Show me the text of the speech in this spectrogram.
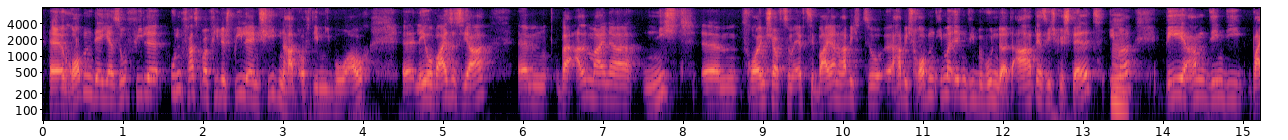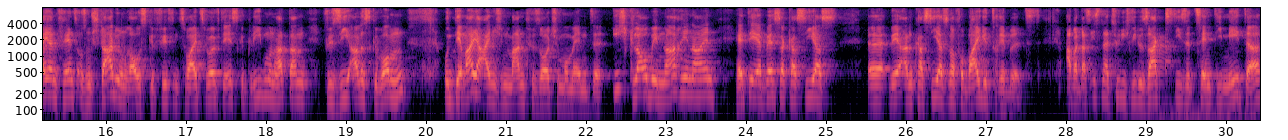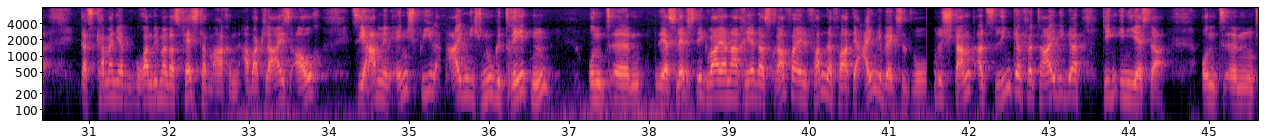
Äh, Robben, der ja so viele, unfassbar viele Spiele entschieden hat auf dem Niveau auch, äh, Leo weiß es ja, ähm, bei all meiner Nicht-Freundschaft ähm, zum FC Bayern habe ich, äh, hab ich Robben immer irgendwie bewundert. A, hat er sich gestellt, immer. Mhm. B, haben den die Bayern-Fans aus dem Stadion rausgepfiffen, 2-12, der ist geblieben und hat dann für sie alles gewonnen. Und der war ja eigentlich ein Mann für solche Momente. Ich glaube, im Nachhinein hätte er besser Cassias, äh, wäre an Cassias noch vorbeigetribbelt. Aber das ist natürlich, wie du sagst, diese Zentimeter, das kann man ja, woran will man das festmachen? Aber klar ist auch, sie haben im Endspiel eigentlich nur getreten. Und ähm, der Slapstick war ja nachher, dass Raphael van der Vaart, der eingewechselt wurde, stand als linker Verteidiger gegen Iniesta. Und ähm,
